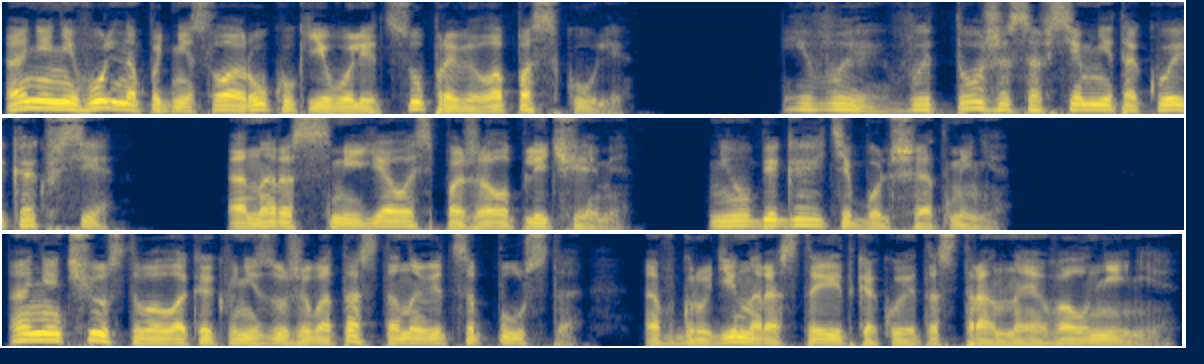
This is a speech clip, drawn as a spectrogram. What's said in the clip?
Аня невольно поднесла руку к его лицу, провела по скуле. «И вы, вы тоже совсем не такой, как все». Она рассмеялась, пожала плечами. «Не убегайте больше от меня». Аня чувствовала, как внизу живота становится пусто, а в груди нарастает какое-то странное волнение.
